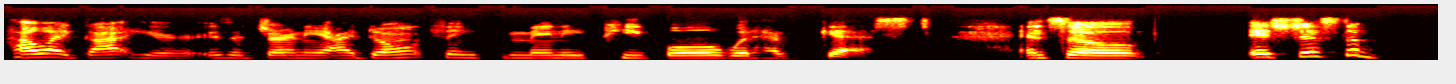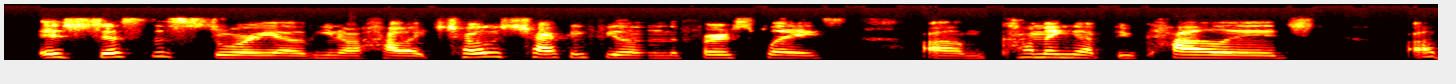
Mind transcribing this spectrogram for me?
how I got here is a journey I don't think many people would have guessed. And so it's just a it's just the story of you know how I chose track and field in the first place, um, coming up through college, uh,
